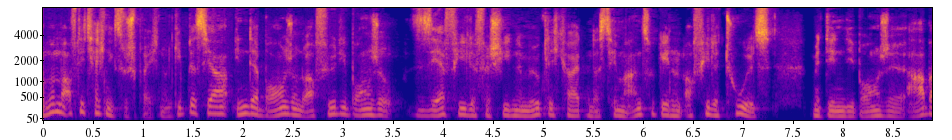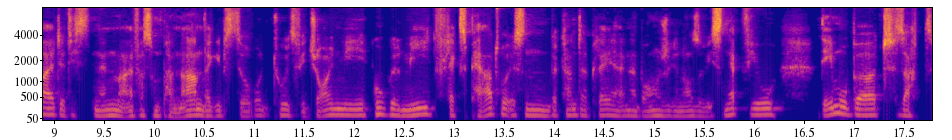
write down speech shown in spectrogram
Kommen wir mal auf die Technik zu sprechen. Und gibt es ja in der Branche und auch für die Branche sehr viele verschiedene Möglichkeiten, das Thema anzugehen und auch viele Tools, mit denen die Branche arbeitet. Ich nenne mal einfach so ein paar Namen. Da gibt es so Tools wie JoinMe, Google Meet, Flexperto ist ein bekannter Player in der Branche, genauso wie Snapview. DemoBird sagt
